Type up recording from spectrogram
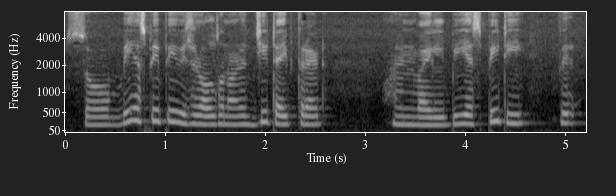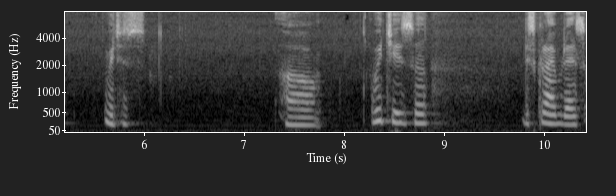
So BSPP, which is also known as G-type thread, and while BSPT, which is uh, which is uh, described as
